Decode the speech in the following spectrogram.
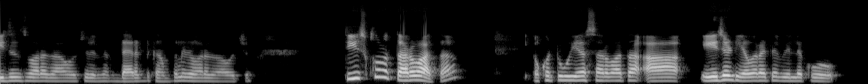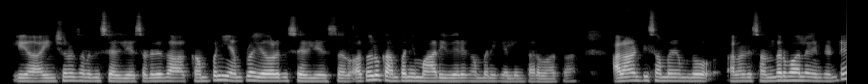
ఏజెంట్స్ ద్వారా కావచ్చు లేదంటే డైరెక్ట్ కంపెనీ ద్వారా కావచ్చు. తీసుకున్న తర్వాత ఒక టూ ఇయర్స్ తర్వాత ఆ ఏజెంట్ ఎవరైతే వీళ్ళకు ఇన్సూరెన్స్ అనేది సెల్ చేస్తాడు. లేదా ఆ కంపెనీ ఎంప్లాయీ ఎవరైతే సెల్ చేస్తారో అతను కంపెనీ మారి వేరే కంపెనీకి వెళ్ళిన తర్వాత అలాంటి సమయంలో అలాంటి సందర్భాల్లో ఏంటంటే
